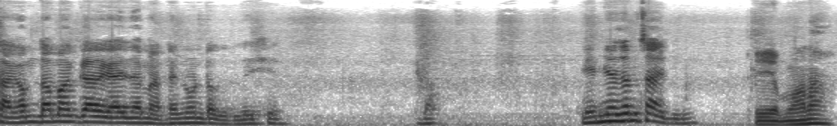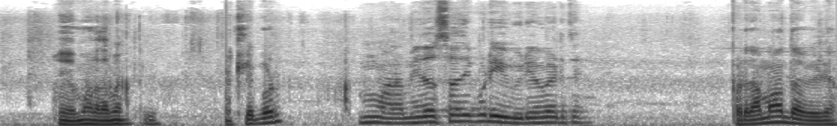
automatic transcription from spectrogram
సగం దమాక్ కదా గాయస్ ఆమె అట్లనే ఉంటుంది. ఏం చేద్దాం సార్ ఏమన్నా? అర్థమైంది ఎట్లా ఇప్పుడు? మన మీద వస్తుంది ఇప్పుడు ఈ వీడియో పెడితే. పెడదామా వద్దా వీడియో?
